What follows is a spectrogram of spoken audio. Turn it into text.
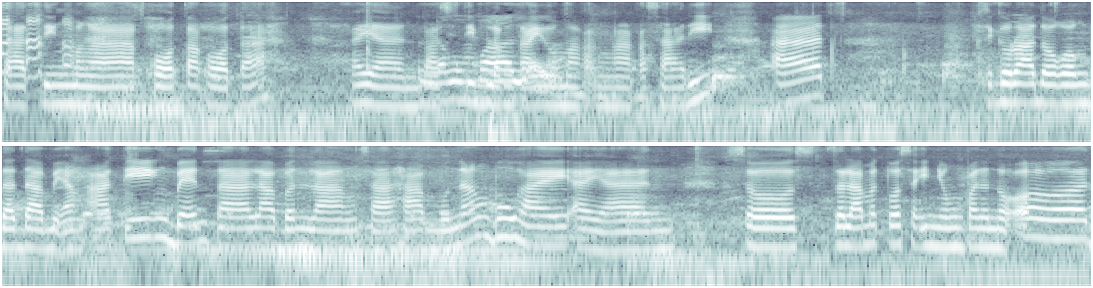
sa ating mga kota-kota. Ayan, positive lang tayo mga, kasari. At sigurado akong dadami ang ating benta laban lang sa hamon ng buhay. Ayan. So, salamat po sa inyong panonood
